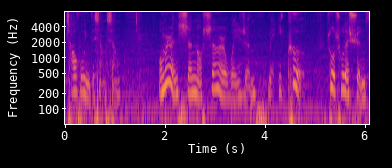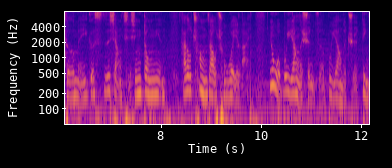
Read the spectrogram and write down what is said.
超乎你的想象。我们人生哦，生而为人，每一刻。做出的选择，每一个思想起心动念，它都创造出未来。因为我不一样的选择，不一样的决定，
